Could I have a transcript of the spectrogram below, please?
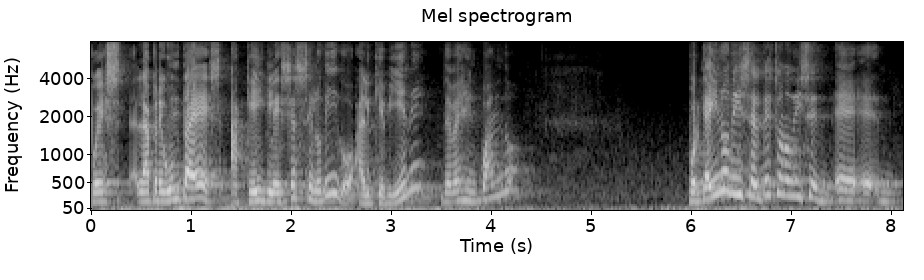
pues la pregunta es, ¿a qué iglesia se lo digo? ¿Al que viene de vez en cuando? Porque ahí no dice, el texto no dice, eh, eh,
